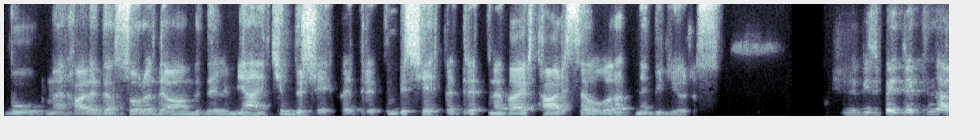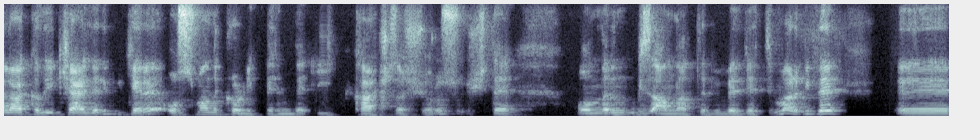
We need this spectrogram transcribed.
bu merhaleden sonra devam edelim. Yani kimdir Şeyh Bedrettin? Biz Şeyh Bedrettin'e dair tarihsel olarak ne biliyoruz? Şimdi biz Bedrettin'le alakalı hikayeleri bir kere Osmanlı kroniklerinde ilk karşılaşıyoruz. İşte onların bize anlattığı bir Bedrettin var. Bir de e,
